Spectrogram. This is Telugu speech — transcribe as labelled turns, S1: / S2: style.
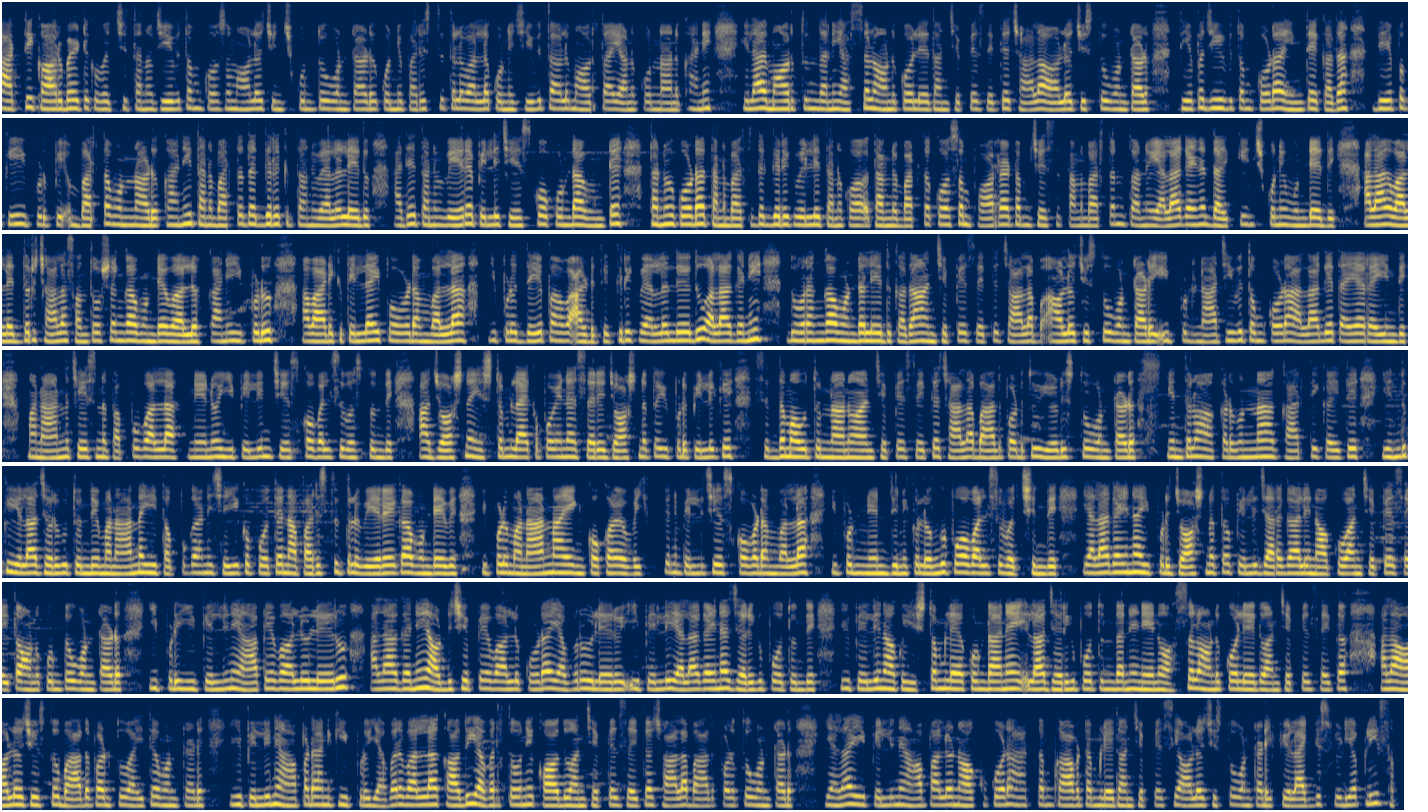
S1: కార్తీక్ ఆరు బయటకు వచ్చి తన జీవితం కోసం ఆలోచించుకుంటూ ఉంటాడు. కొన్ని పరిస్థితుల వల్ల కొన్ని జీవితాలు మారుతాయి అనుకున్నాను. కానీ ఇలా మారుతుందని అస్సలు అనుకోలేదు అని చెప్పేసి అయితే చాలా ఆలోచిస్తూ ఉంటాడు. దీప జీవితం కూడా ఇంతే కదా! దీపకి ఇప్పుడు భర్త ఉన్నాడు. కానీ తన భర్త దగ్గరికి తను వెళ్ళలేదు. అదే తను వేరే పెళ్ళి చేసుకోకుండా ఉంటే తను కూడా తన భర్త దగ్గరికి వెళ్ళి తన తన భర్త కోసం పోరాటం చేసి తన భర్తను తను ఎలాగైనా దక్కించుకొని ఉండేది. అలా వాళ్ళిద్దరూ చాలా సంతోషంగా ఉండేవారు వాళ్ళు కానీ ఇప్పుడు వాడికి పెళ్ళైపోవడం వల్ల ఇప్పుడు దీప వాడి దగ్గరికి వెళ్ళలేదు. అలాగని దూరంగా ఉండలేదు కదా! అని చెప్పేసి అయితే చాలా ఆలోచిస్తూ ఉంటాడు. ఇప్పుడు నా జీవితం కూడా అలాగే తయారైంది మా నాన్న చేసిన తప్పు వల్ల నేను ఈ పెళ్ళిని చేసుకోవలసి వస్తుంది. ఆ జోష్న ఇష్టం లేకపోయినా సరే జోష్నతో ఇప్పుడు పెళ్ళికి సిద్ధమవుతున్నాను అని చెప్పేసి అయితే చాలా బాధపడుతూ ఏడుస్తూ ఉంటాడు. ఇంతలో అక్కడ ఉన్న కార్తీక్ అయితే ఎందుకు ఇలా జరుగుతుంది? మా నాన్న ఈ తప్పు కానీ చేయకపోతే నా పరిస్థితి పరిస్థితులు వేరేగా ఉండేవి. ఇప్పుడు మా నాన్న ఇంకొక వ్యక్తిని పెళ్ళి చేసుకోవడం వల్ల ఇప్పుడు నేను దీనికి లొంగిపోవాల్సి వచ్చింది. ఎలాగైనా ఇప్పుడు జోష్నతో పెళ్ళి జరగాలి నాకు అని చెప్పేసి అయితే అనుకుంటూ ఉంటాడు. ఇప్పుడు ఈ పెళ్ళిని ఆపేవాళ్ళు లేరు. అలాగని అడ్డు చెప్పేవాళ్ళు కూడా ఎవరూ లేరు. ఈ పెళ్ళి ఎలాగైనా జరిగిపోతుంది. ఈ పెళ్ళి నాకు ఇష్టం లేకుండానే ఇలా జరిగిపోతుందని నేను అస్సలు అనుకోలేదు అని చెప్పేసి అయితే అలా ఆలోచిస్తూ బాధపడుతూ అయితే ఉంటాడు. ఈ పెళ్ళిని ఆపడానికి ఇప్పుడు ఎవరి వల్ల కాదు. ఎవరితో ఎవరితోని కాదు అని చెప్పేసి అయితే చాలా బాధపడుతూ ఉంటాడు. ఎలా ఈ పెళ్ళిని ఆపాలో నాకు కూడా అర్థం కావటం లేదు అని చెప్పేసి ఆలోచిస్తూ ఉంటాడు. If you like this video please subscribe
